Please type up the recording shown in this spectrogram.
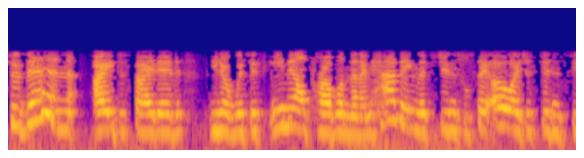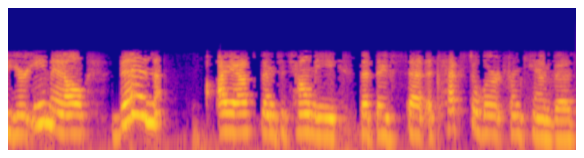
So then I decided, you know, with this email problem that I'm having that students will say, oh, I just didn't see your email, then I ask them to tell me that they've set a text alert from Canvas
